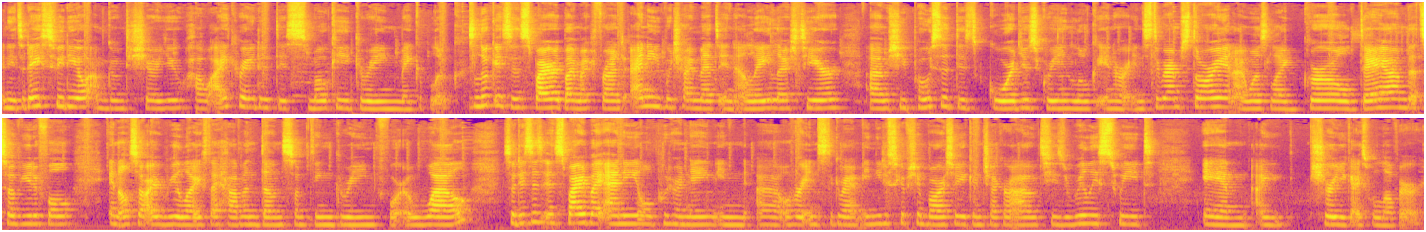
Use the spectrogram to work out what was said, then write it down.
and in today's video I'm going to show you how I created this smoky green makeup look. This look is inspired by my friend Annie which I met in LA last year. Um, she posted this gorgeous green look in her Instagram story and I was like girl damn that's so beautiful and also I realized I haven't done something green for a while. So this is inspired by Annie. I'll put her name in uh, over Instagram in the description bar so you can check her out. She's really sweet and I'm sure you guys will love her.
